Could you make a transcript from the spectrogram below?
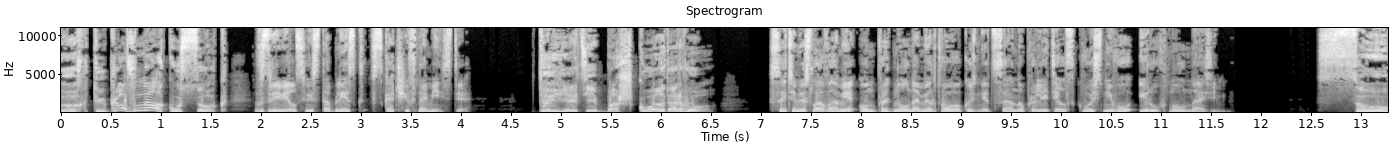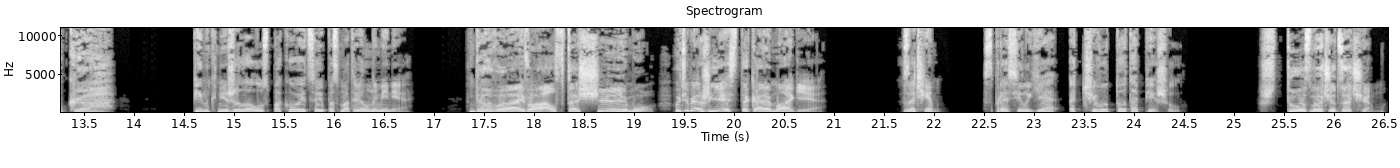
«Ах ты говна кусок!» — взревел свистоблеск, вскочив на месте. «Да я тебе башку оторву!» С этими словами он прыгнул на мертвого кузнеца, но пролетел сквозь него и рухнул на земь. «Сука!» Пинк не желал успокоиться и посмотрел на меня. «Давай, Вал, втащи ему! У тебя же есть такая магия!» «Зачем?» — спросил я, отчего тот опешил. «Что значит зачем?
